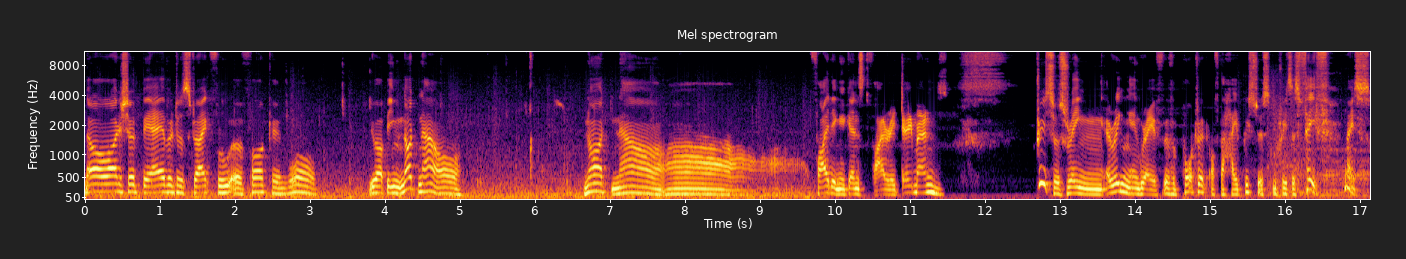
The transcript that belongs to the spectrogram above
No one should be able to strike through a fucking wall. You are being... Not now! Not now! Ah, fighting against fiery demons! Priestess ring. A ring engraved with a portrait of the High Priestess increases faith. Nice.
